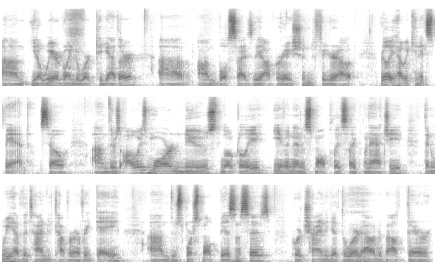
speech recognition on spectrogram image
Um, you know, we are going to work together uh, on both sides of the operation to figure out really how we can expand. So um, there's always more news locally, even in a small place like Wenatchee, than we have the time to cover every day. Um, there's more small businesses who are trying to get the word out about their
